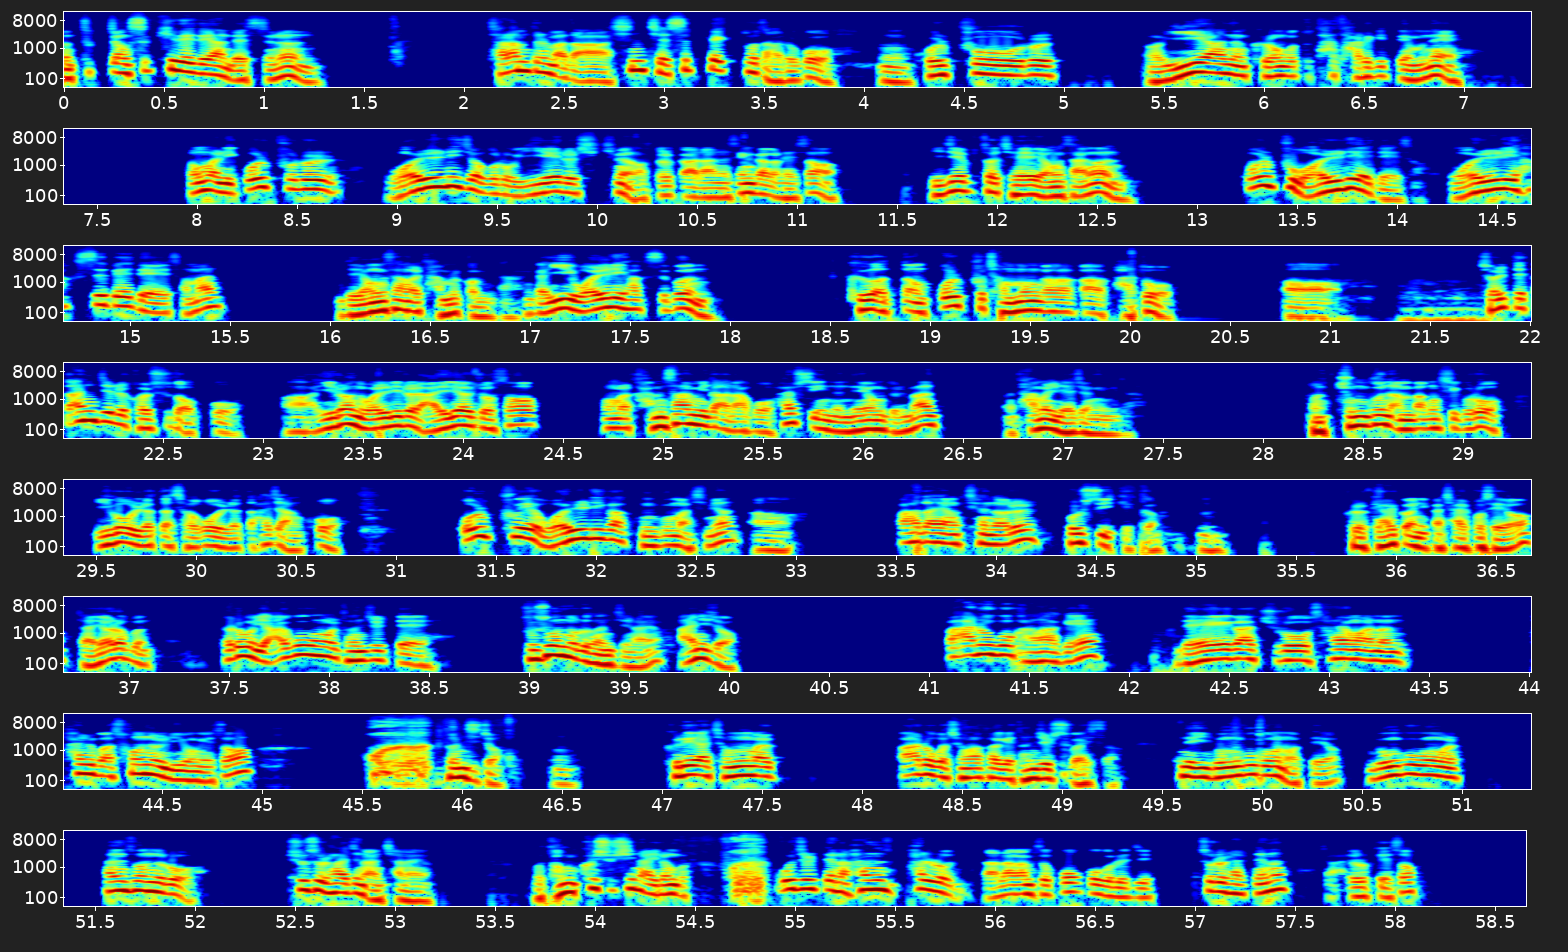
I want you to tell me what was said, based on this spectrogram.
어떤 특정 스킬에 대한 레슨은 사람들마다 신체 스펙도 다르고 음, 골프를 어, 이해하는 그런 것도 다 다르기 때문에 정말 이 골프를 원리적으로 이해를 시키면 어떨까라는 생각을 해서 이제부터 제 영상은 골프 원리에 대해서 원리 학습에 대해서만 이제 영상을 담을 겁니다. 그러니까 이 원리 학습은 그 어떤 골프 전문가가 봐도 어 절대 딴지를 걸 수도 없고 아 이런 원리를 알려줘서 정말 감사합니다라고 할 수 있는 내용들만 담을 예정입니다. 어, 중구난방식으로 이거 올렸다 저거 올렸다 하지 않고 골프의 원리가 궁금하시면 어, 바다형 채널을 볼 수 있게끔 음, 그렇게 할 거니까 잘 보세요. 자 여러분 여러분 야구공을 던질 때 두 손으로 던지나요? 아니죠. 빠르고 강하게 내가 주로 사용하는 팔과 손을 이용해서 확 던지죠. 음. 그래야 정말 빠르고 정확하게 던질 수가 있어. 근데 이 농구공은 어때요? 농구공을 한 손으로 슛을 하진 않잖아요. 뭐 덩크슛이나 이런 거 확 꽂을 때는 한 팔로 날아가면서 꽂고 그러지. 슛을 할 때는 자 이렇게 해서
